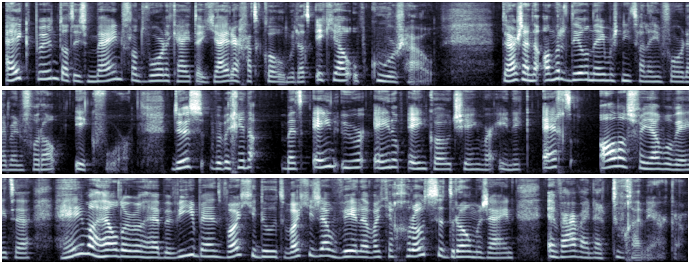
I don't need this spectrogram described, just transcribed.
eikpunt, dat is mijn verantwoordelijkheid dat jij daar gaat komen, dat ik jou op koers hou. Daar zijn de andere deelnemers niet alleen voor, daar ben vooral ik voor. Dus we beginnen met één uur één op één coaching, waarin ik echt alles van jou wil weten, helemaal helder wil hebben wie je bent, wat je doet, wat je zou willen, wat je grootste dromen zijn en waar wij naartoe gaan werken.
